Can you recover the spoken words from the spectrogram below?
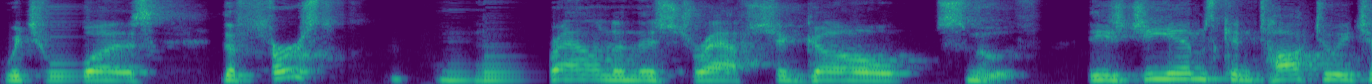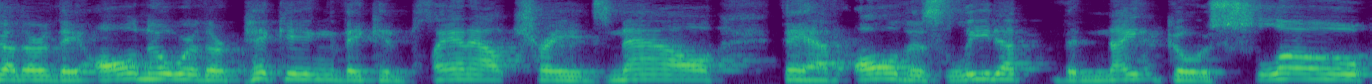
which was the first round in this draft should go smooth. These GMs can talk to each other. They all know where they're picking. They can plan out trades now. They have all this lead up. The night goes slow.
